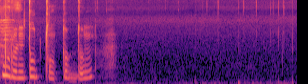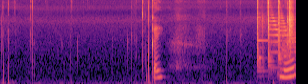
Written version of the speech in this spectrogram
Турун, тут, тут, тут, тут. Окей. Ну.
